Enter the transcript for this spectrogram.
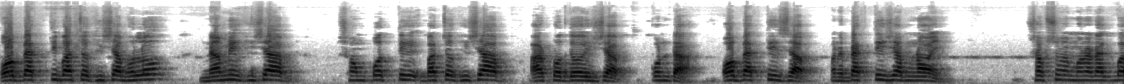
অব্যক্তিবাচক হিসাব হলো নামিক হিসাব, সম্পত্তিবাচক হিসাব আর প্রদেয় হিসাব। কোনটা? অব্যক্তি হিসাব মানে ব্যক্তি হিসাব নয়। সবসময় মনে রাখবা,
